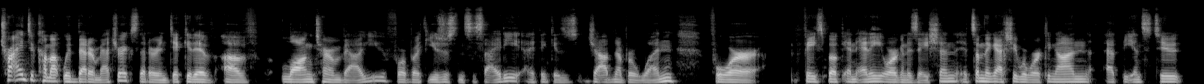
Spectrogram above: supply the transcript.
trying to come up with better metrics that are indicative of long term value for both users and society, I think, is job number one for Facebook and any organization. It's something actually we're working on at the Institute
